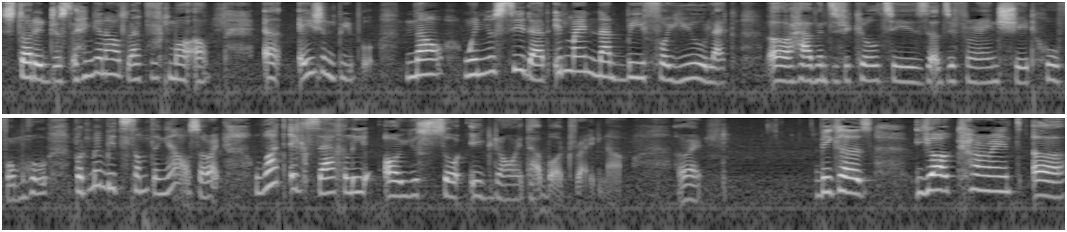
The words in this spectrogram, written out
started just hanging out like with more um, uh, Asian people. Now, when you see that, it might not be for you like uh, having difficulties uh, differentiate who from who, but maybe it's something else. All right, what exactly are you so ignorant about right now? All right, because your current uh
